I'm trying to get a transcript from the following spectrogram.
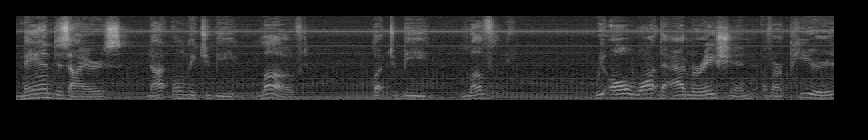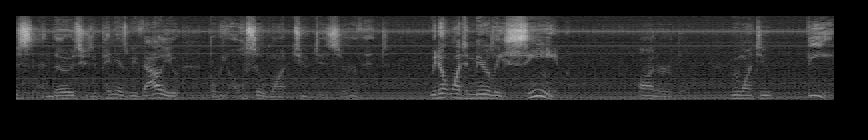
Man desires not only to be loved, but to be lovely. We all want the admiration of our peers and those whose opinions we value, but we also want to deserve it. We don't want to merely seem honorable, we want to be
